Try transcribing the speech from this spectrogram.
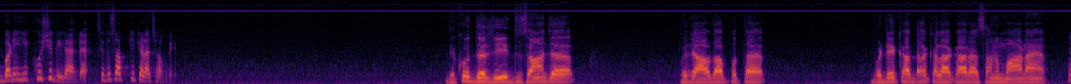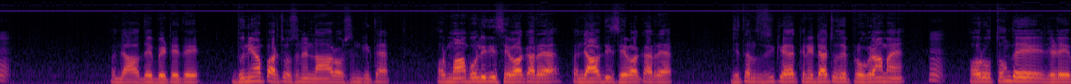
ਬੜੀ ਹੀ ਖੁਸ਼ੀ ਦੀ ਲਹਿਰ ਹੈ। ਸਿੱਧੂ ਸਾਹਿਬ, ਕੀ ਕਹਿਣਾ ਚਾਹੋਗੇ? ਦੇਖੋ ਦਲਜੀਤ ਦੋਸਾਂਝ ਪੰਜਾਬ ਦਾ ਪੁੱਤ ਹੈ ਵੱਡੇ ਕੱਦ ਦਾ ਕਲਾਕਾਰ ਹੈ ਸਾਨੂੰ ਮਾਣ ਹੈ। ਪੰਜਾਬ ਦੇ ਬੇਟੇ ਤੇ ਦੁਨੀਆ ਭਰ ਚ ਉਸਨੇ ਨਾਂ ਰੌਸ਼ਨ ਕੀਤਾ ਹੈ ਔਰ ਮਾਂ ਬੋਲੀ ਦੀ ਸੇਵਾ ਕਰ ਰਿਹਾ ਹੈ ਪੰਜਾਬ ਦੀ ਸੇਵਾ ਕਰ ਰਿਹਾ ਹੈ। ਤਰ੍ਹਾਂ ਤੁਸੀਂ ਕਿਹਾ ਕੈਨੇਡਾ ਚ ਉਹਦੇ ਪ੍ਰੋਗਰਾਮ ਹੈ। ਔਰ ਉਥੋਂ ਦੇ ਜਿਹੜੇ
